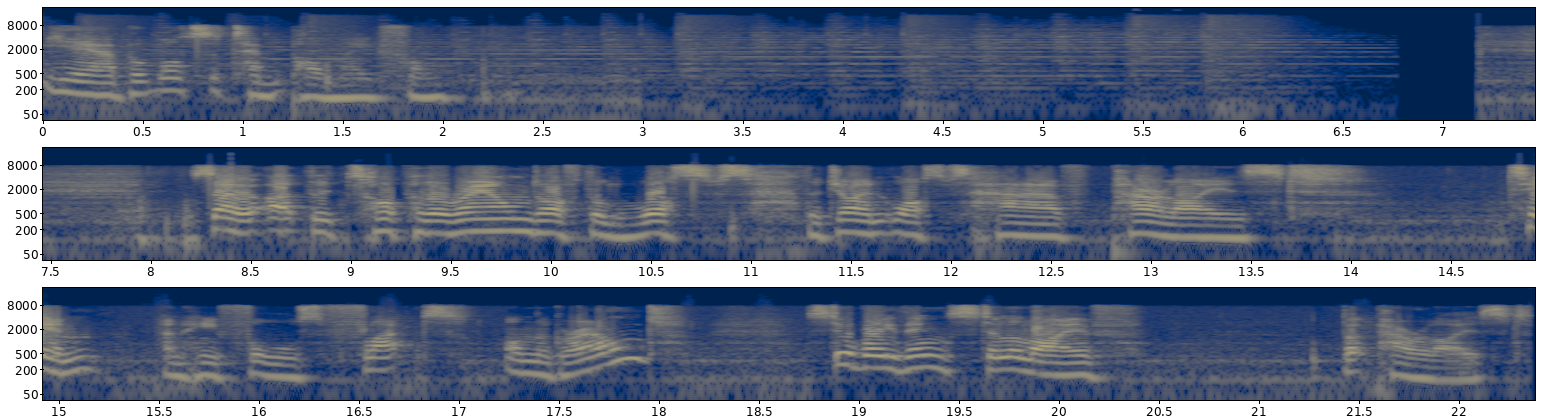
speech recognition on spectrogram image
yeah, but what's the temp pole made from? So at the top of the round, after the wasps, the giant wasps have paralyzed Tim, and he falls flat on the ground, still breathing, still alive, but paralyzed.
